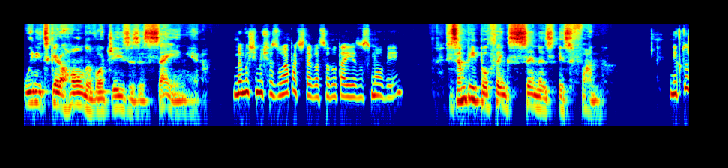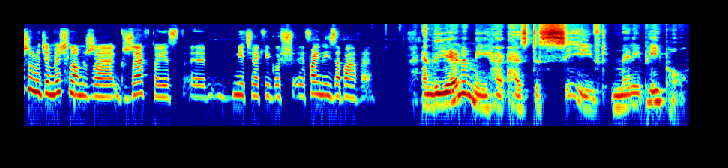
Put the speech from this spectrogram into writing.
we need to get a hold of what Jesus is saying here. My musimy się złapać tego, co tutaj Jezus mówi. See, some people think sin is, is fun. Niektórzy ludzie myślą, że grzech to jest y, mieć jakiegoś y, fajnej zabawy. And the enemy ha- has deceived many people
